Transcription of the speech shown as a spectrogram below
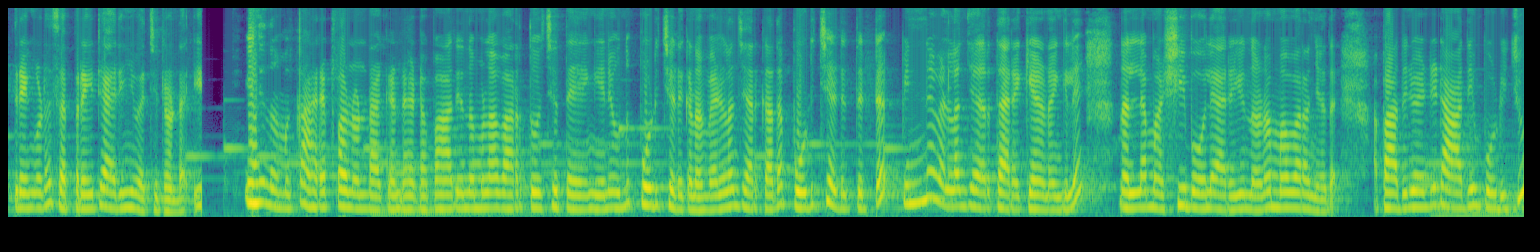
ഇത്രയും കൂടെ സെപ്പറേറ്റ് അരിഞ്ഞ് വെച്ചിട്ടുണ്ട്. ഇനി നമുക്ക് അരപ്പാണ് ഉണ്ടാക്കേണ്ടത് കേട്ടോ. അപ്പോൾ ആദ്യം നമ്മൾ ആ വറുത്ത് വെച്ച തേങ്ങേനെ ഒന്ന് പൊടിച്ചെടുക്കണം. വെള്ളം ചേർക്കാതെ പൊടിച്ചെടുത്തിട്ട് പിന്നെ വെള്ളം ചേർത്ത് അരയ്ക്കുകയാണെങ്കിൽ നല്ല മഷി പോലെ അരയുമെന്നാണ് അമ്മ പറഞ്ഞത്. അപ്പോൾ അതിന് വേണ്ടിയിട്ട് ആദ്യം പൊടിച്ചു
